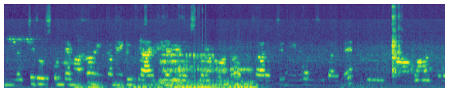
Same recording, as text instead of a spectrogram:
మీరు వచ్చి చూసుకుంటే మాత్రం ఇంకా మీకు క్లారిటీ అనేది అనమాట ఒకసారి వచ్చి మీరు విజిట్ అయితే బాగుంటుంది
